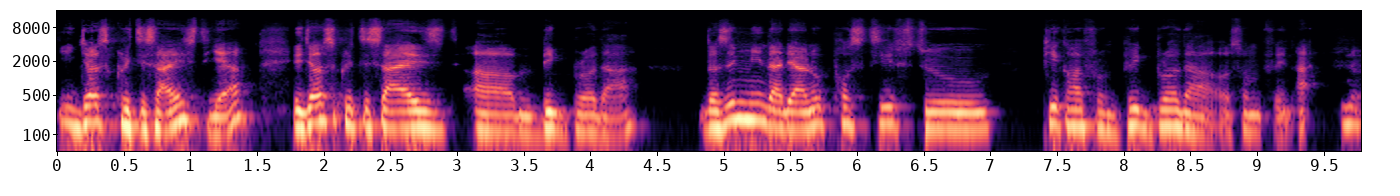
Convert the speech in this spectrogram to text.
he just criticized, yeah, he just criticized um, Big Brother. Does it mean that there are no positives to pick out from Big Brother or something? I, No.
